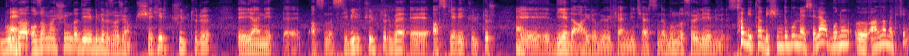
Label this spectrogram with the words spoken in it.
Burada o zaman şunu da diyebiliriz hocam. Şehir kültürü e, yani e, aslında sivil kültür ve e, askeri kültür e, diye de ayrılıyor kendi içerisinde. Bunu da söyleyebiliriz. Tabii tabii. Şimdi bu mesela bunu e, anlamak için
